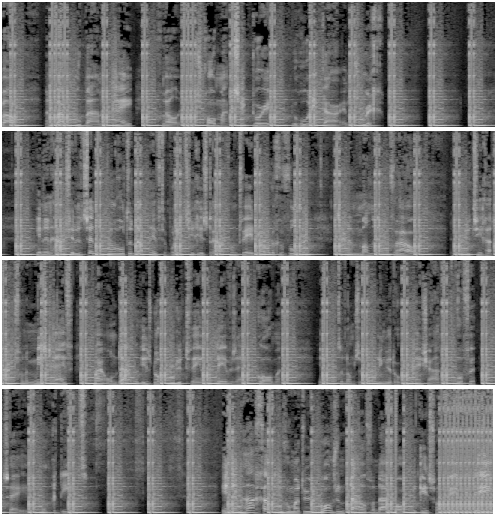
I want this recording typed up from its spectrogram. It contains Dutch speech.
tuinbouw, maar er kwamen ook banen bij. Vooral in de schoonmaaksector, de horeca en de zorg. In een huis in het centrum van Rotterdam heeft de politie gisteravond twee doden gevonden. Het zijn een man en een vrouw. De politie gaat uit van een misdrijf, maar onduidelijk is nog hoe de twee om het leven zijn gekomen. In Rotterdamse woning werd ook een meisje aangetroffen. Zij is ongedeerd. In Den Haag gaat informateur Roosentaal vandaag mogelijk iets van VVD,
